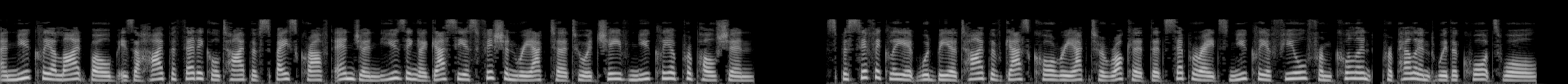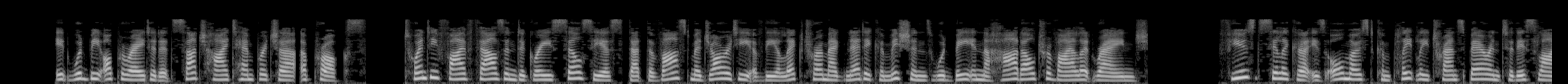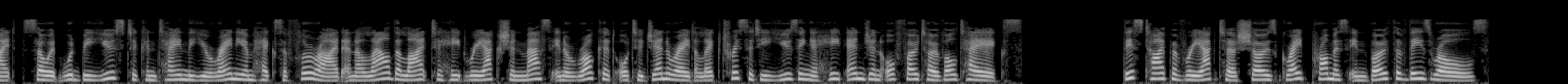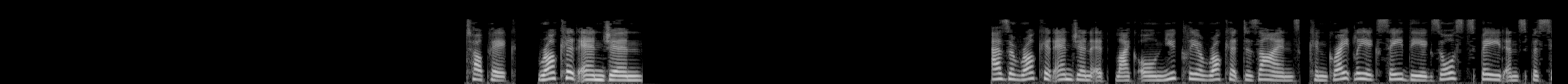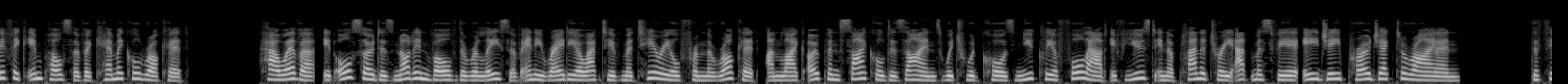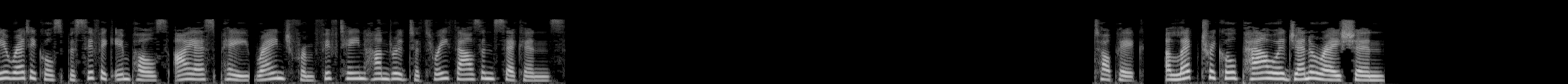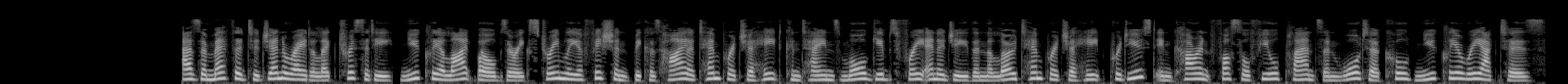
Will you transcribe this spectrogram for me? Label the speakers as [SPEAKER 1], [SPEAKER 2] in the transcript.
[SPEAKER 1] A nuclear light bulb is a hypothetical type of spacecraft engine using a gaseous fission reactor to achieve nuclear propulsion. Specifically it would be a type of gas core reactor rocket that separates nuclear fuel from coolant propellant with a quartz wall. It would be operated at such high temperature approx. 25,000 degrees Celsius that the vast majority of the electromagnetic emissions would be in the hard ultraviolet range. Fused silica is almost completely transparent to this light, so it would be used to contain the uranium hexafluoride and allow the light to heat reaction mass in a rocket or to generate electricity using a heat engine or photovoltaics. This type of reactor shows great promise in both of these roles. Rocket engine As a rocket engine it, like all nuclear rocket designs, can greatly exceed the exhaust speed and specific impulse of a chemical rocket. However, it also does not involve the release of any radioactive material from the rocket, unlike open-cycle designs which would cause nuclear fallout if used in a planetary atmosphere e.g. Project Orion. The theoretical specific impulse ISP range from 1500 to 3000 seconds. Topic: Electrical power generation. As a method to generate electricity, nuclear light bulbs are extremely efficient because higher temperature heat contains more Gibbs free energy than the low temperature heat produced in current fossil fuel plants and water-cooled nuclear reactors.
